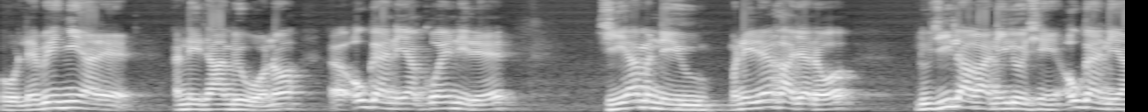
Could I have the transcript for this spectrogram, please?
ဟို level ညှိရတဲ့အနေအထားမျိုးပေါ့နော်အုတ်ကန်တွေကကွဲနေတယ်ရေကမနေဘူးမနေတဲ့ခါကျတော့လူကြီးလာကနီးလို့ရှိရင်အုတ်ကန်တွေက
